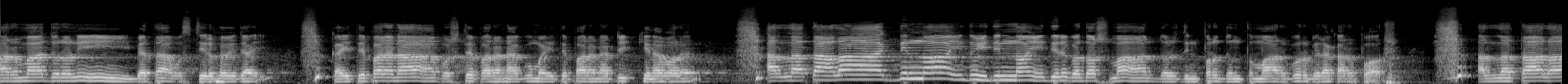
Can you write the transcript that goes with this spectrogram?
আর মা জননী বেতা অস্থির হয়ে যায়। খাইতে পারে না, বসতে পারে না, ঘুমাইতে পারে না, ঠিক কিনা বলেন? আল্লাহ তাআলা একদিন নয়, দুই দিন নয়, দীর্ঘ দশ মাস, দশ দিন পর্যন্ত মার গর্বে রাখার পর আল্লাহ তাআলা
